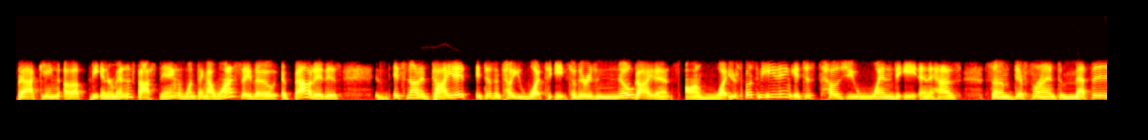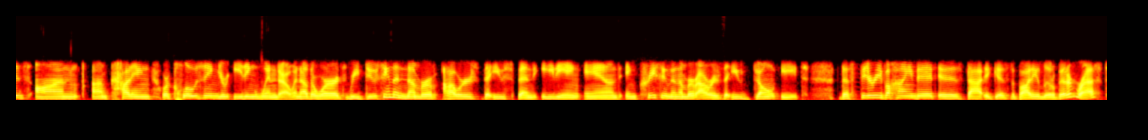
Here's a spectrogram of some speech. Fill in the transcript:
backing up the intermittent fasting. One thing I want to say, though, about it is it's not a diet. It doesn't tell you what to eat. So there is no guidance on what you're supposed to be eating. It just tells you when to eat. And it has some different methods on um, cutting or closing your eating window. In other words, reducing the number of hours that you spend eating and increasing the number of hours that you don't eat. The theory behind it is that it gives the body a little bit of rest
